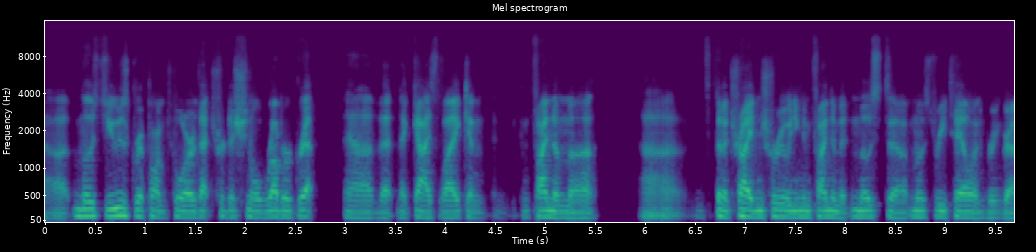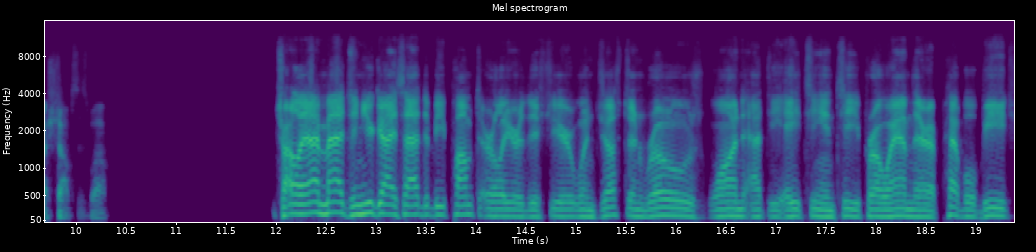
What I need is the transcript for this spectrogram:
uh, most used grip on tour, that traditional rubber grip uh, that that guys like, and, and you can find them. Uh, uh, it's been a tried and true, and you can find them at most most retail and green grass shops as well. Charlie, I imagine you guys had to be pumped earlier this year when Justin Rose won at the AT&T Pro Am there at Pebble Beach.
